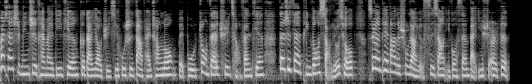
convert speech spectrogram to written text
快餐实名制开卖第一天，各大药局几乎是大排长龙，北部重灾区抢翻天。但是在屏东小琉球，虽然配发的数量有四箱，一共三百一十二份，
